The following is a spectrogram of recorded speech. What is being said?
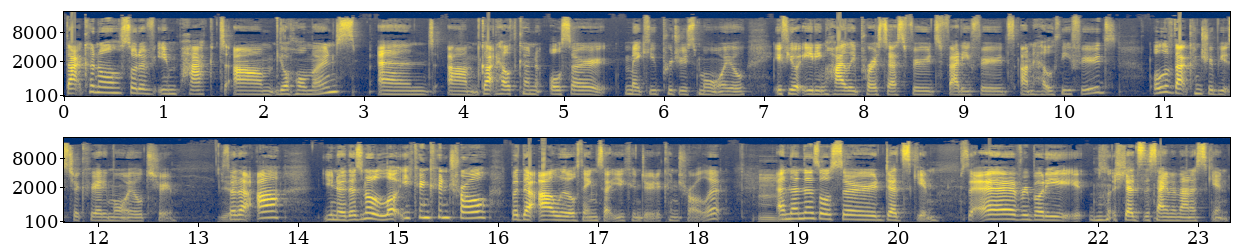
That can all sort of impact um, your hormones and um, gut health can also make you produce more oil if you're eating highly processed foods, fatty foods, unhealthy foods. All of that contributes to creating more oil too. Yeah. So there are, you know, there's not a lot you can control, but there are little things that you can do to control it. And then there's also dead skin. So everybody sheds the same amount of skin.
